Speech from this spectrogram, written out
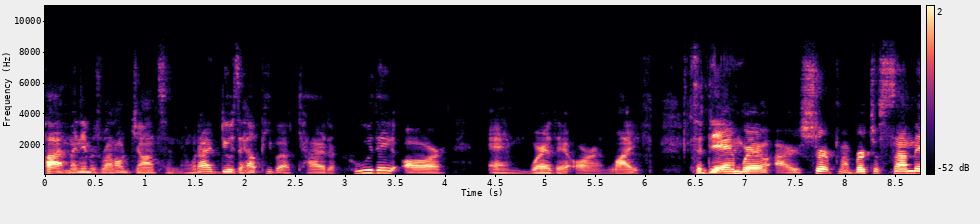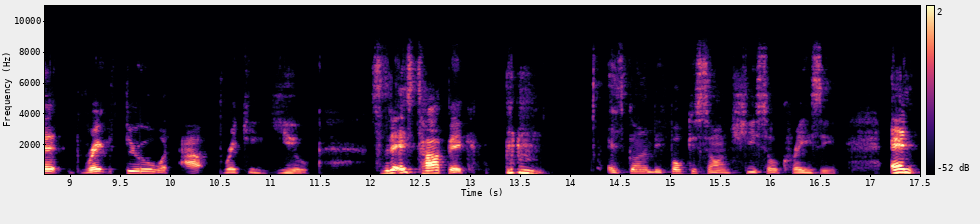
Hi, my name is Ronald Johnson, and what I do is I help people get tired of who they are and where they are in life. Today, I'm wearing our shirt from our virtual summit, Breakthrough Without Breaking You. So, today's topic is going to be focused on She's So Crazy. And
